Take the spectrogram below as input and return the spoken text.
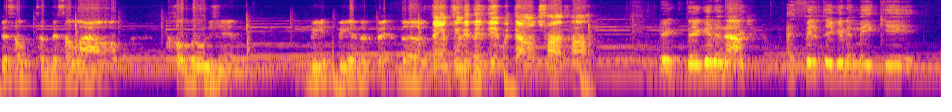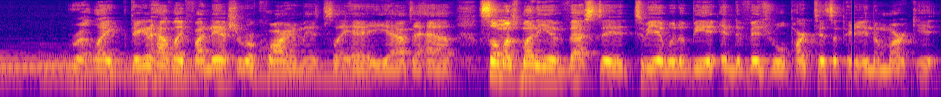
dis- to disallow collusion via, via the the same thing that they did with Donald Trump, huh? They, they're gonna. I think they're gonna make it like they're gonna have like financial requirements like hey you have to have so much money invested to be able to be an individual participant in the market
